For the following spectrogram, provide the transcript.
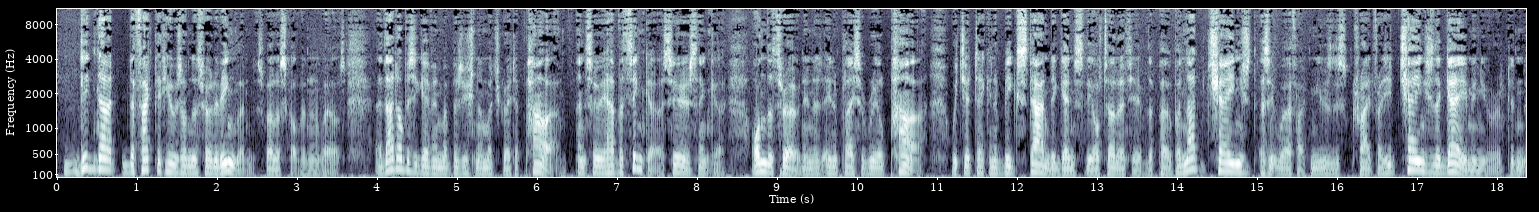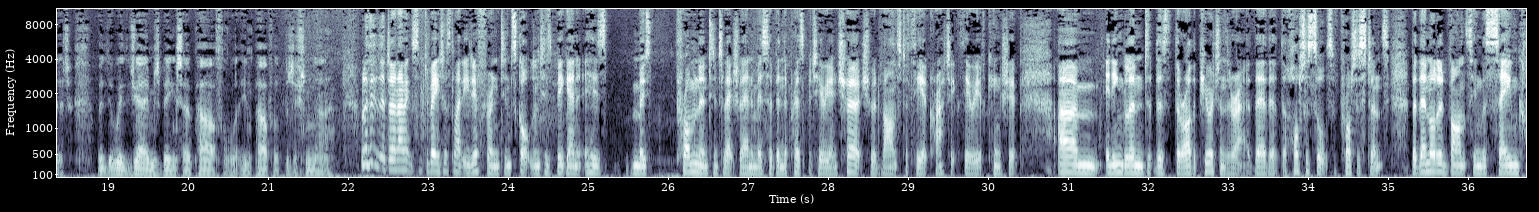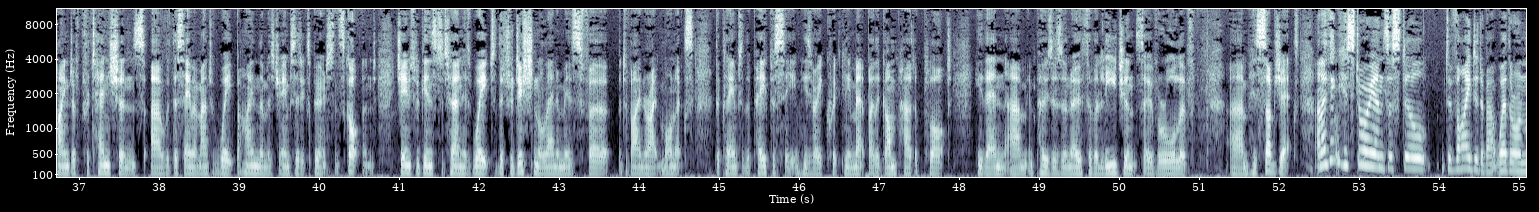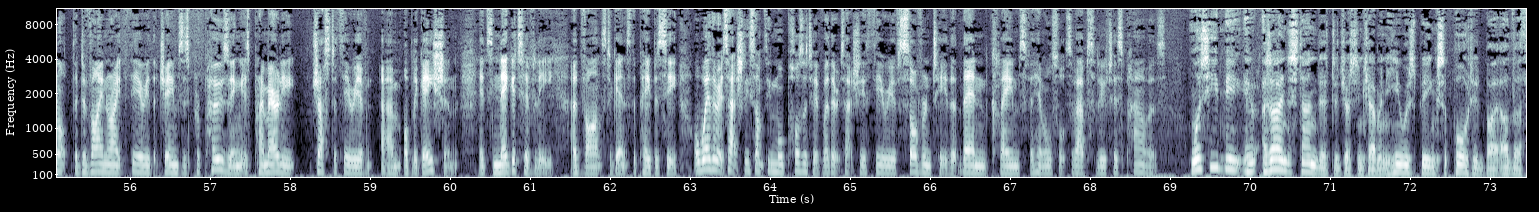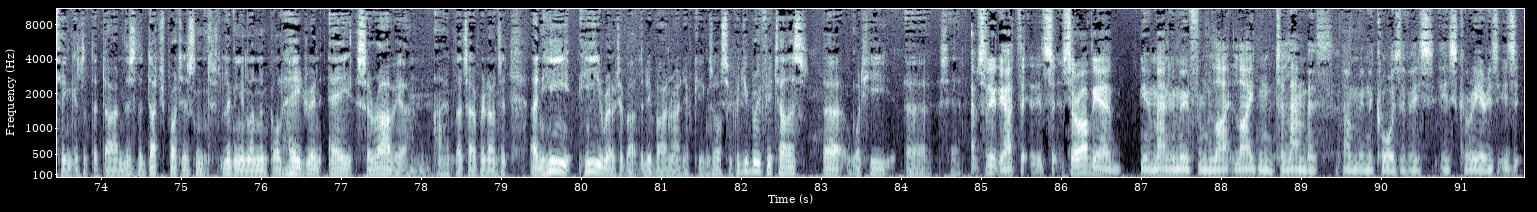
did that the fact that he was on the throne of England as well as Scotland and Wales uh, that obviously gave him a position of much greater power. And so you have a thinker a serious thinker on the throne in a, in a place of real power which had taken a big stand against the alternative the Pope. And that changed as it were if I can use this right phrase it changed the game in Europe didn't it? With with James being so powerful in powerful position there. Well I think the dynamics of debate are slightly different. In Scotland his big en- his most prominent intellectual enemies have been the Presbyterian Church, who advanced a theocratic theory of kingship. Um, in England, there are the Puritans that are out there, the, hotter sorts of Protestants, but they're not advancing the same kind of pretensions uh, with the same amount of weight behind them as James had experienced in Scotland. James begins to turn his weight to the traditional enemies for divine right monarchs, the claims of the papacy. He's very quickly met by the Gunpowder Plot. He then um, imposes an oath of allegiance over all of um, his subjects. And I think historians are still divided about whether or not the divine right theory that James is proposing is primarily just a theory of um, obligation, it's negatively advanced against the papacy, or whether it's actually something more positive, whether it's actually a theory of sovereignty that then claims for him all sorts of absolutist powers. Was he being, as I understand it, to Justin Champion, he was being supported by other thinkers at the time. There's the Dutch Protestant living in London called Hadrian A. Saravia. Mm-hmm. I hope that's how I pronounce it. And he, he wrote about the divine right of kings also. Could you briefly tell us uh, what he uh, said? Absolutely. I th- Saravia you know, man who moved from Leiden to Lambeth um, in the course of his, his career is, is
